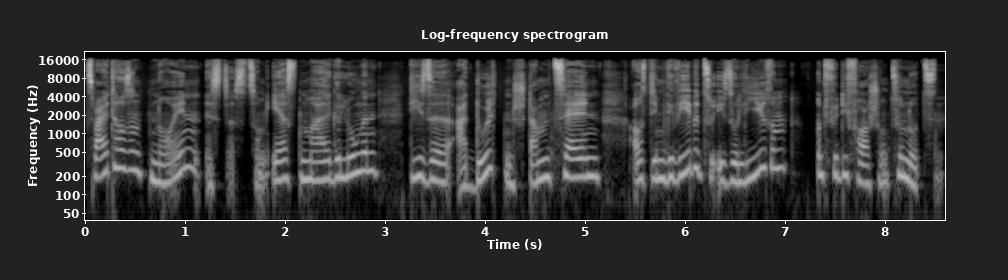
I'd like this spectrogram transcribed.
2009 ist es zum ersten Mal gelungen, diese adulten Stammzellen aus dem Gewebe zu isolieren und für die Forschung zu nutzen.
